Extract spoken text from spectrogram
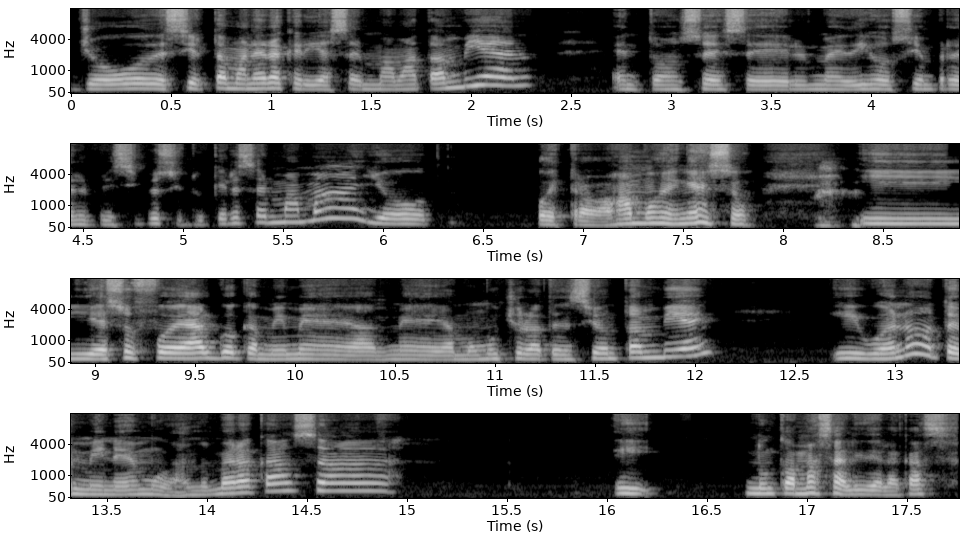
yo de cierta manera quería ser mamá también. Entonces él me dijo siempre desde el principio, si tú quieres ser mamá, yo pues trabajamos en eso. Y eso fue algo que a mí me, llamó mucho la atención también. Y bueno, terminé mudándome a la casa y nunca más salí de la casa.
